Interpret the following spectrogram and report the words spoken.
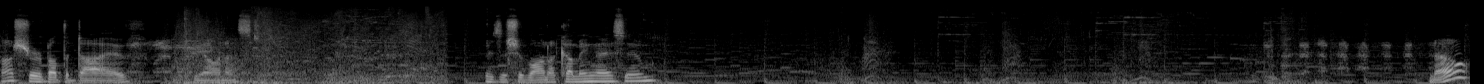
not sure about the dive, to be honest. There's a Shyvana coming, I assume. No?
